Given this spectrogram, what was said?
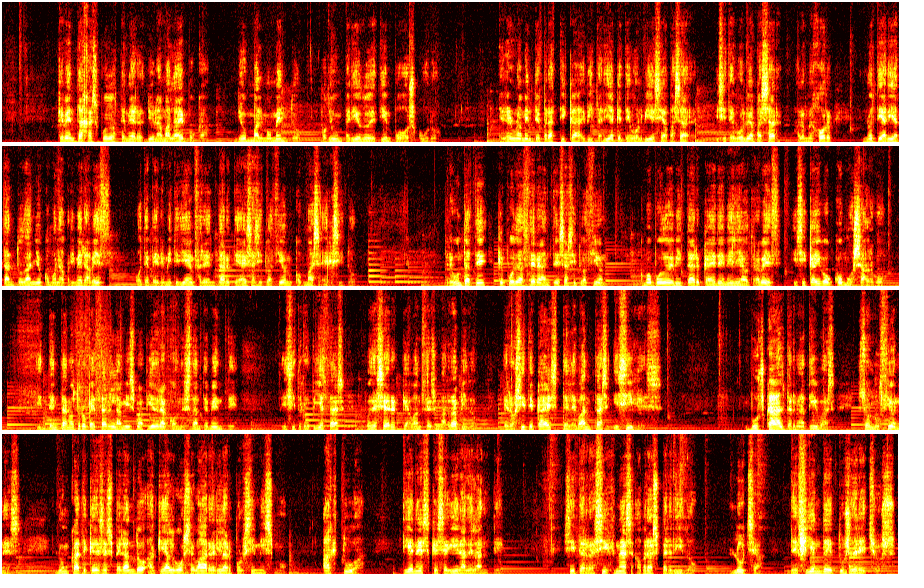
¿Qué ventajas puedo obtener de una mala época, de un mal momento o de un periodo de tiempo oscuro? Tener una mente práctica evitaría que te volviese a pasar, y si te vuelve a pasar, a lo mejor no te haría tanto daño como la primera vez o te permitiría enfrentarte a esa situación con más éxito. Pregúntate qué puedo hacer ante esa situación, cómo puedo evitar caer en ella otra vez, y si caigo, cómo salgo. Intenta no tropezar en la misma piedra constantemente y si tropiezas puede ser que avances más rápido, pero si te caes te levantas y sigues. Busca alternativas, soluciones. Nunca te quedes esperando a que algo se va a arreglar por sí mismo. Actúa. Tienes que seguir adelante. Si te resignas habrás perdido. Lucha. Defiende tus derechos.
